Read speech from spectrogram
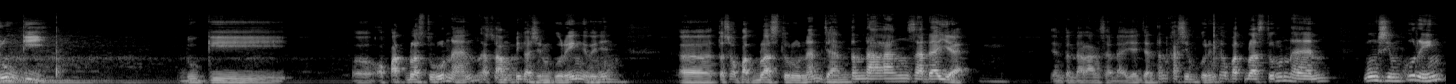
dugi. Dugi eh, 14 turunan katampi kasim kuring gitu nya Eh, terus 14 turunan janten dalang sadaya. Janten dalang sadaya janten kasim kuring ke 14 turunan. Mung sim kuring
